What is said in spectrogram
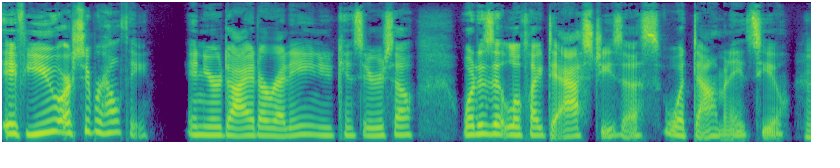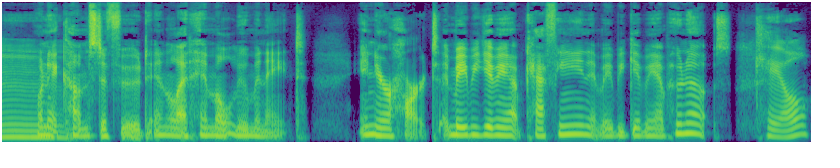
if you are super healthy in your diet already and you consider yourself, what does it look like to ask Jesus what dominates you when it Mm. comes to food and let him illuminate in your heart? It may be giving up caffeine, it may be giving up, who knows? kale.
